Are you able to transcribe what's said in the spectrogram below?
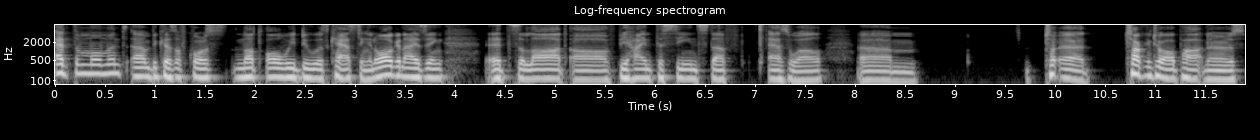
at the moment um, because, of course, not all we do is casting and organizing. It's a lot of behind the scenes stuff as well. Um, t- uh, talking to our partners,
